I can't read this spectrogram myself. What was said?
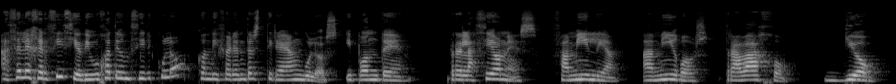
haz el ejercicio, dibújate un círculo con diferentes triángulos y ponte relaciones, familia, amigos, trabajo, yo,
